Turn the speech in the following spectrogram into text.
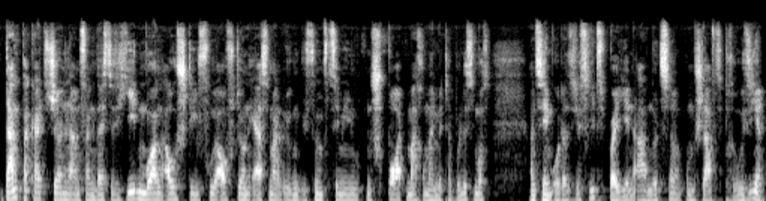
Dankbarkeitsjournal anfangen. Das heißt, dass ich jeden Morgen aufstehe, früh aufstehe und erstmal irgendwie 15 Minuten Sport mache, um meinen Metabolismus anzunehmen oder dass ich das Sleep Spray jeden Abend nutze, um Schlaf zu priorisieren.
